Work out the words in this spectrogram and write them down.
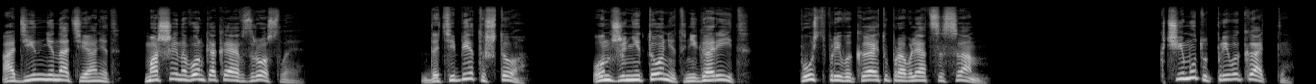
Один не натянет. Машина вон какая взрослая». «Да тебе-то что? Он же не тонет, не горит. Пусть привыкает управляться сам». К чему тут привыкать-то?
